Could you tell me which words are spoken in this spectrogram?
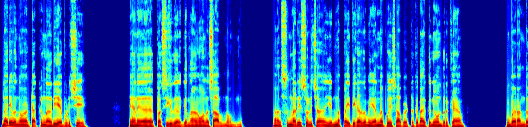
நரி வந்தவொடனே டக்குன்னு நரியை பிடிச்சி எனக்கு பசிக்குது எனக்கு நான் உன்னை சாப்பிடணும் அப்படின்னு. ஆ, சு- நிறைய சொல்லிச்சான் என்ன பைத்தியக்காரதமாக என்ன போய் சாப்பிட்டுருக்கேன் நான் இத்தனையோண்டு இருக்கேன். பாரு அந்த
